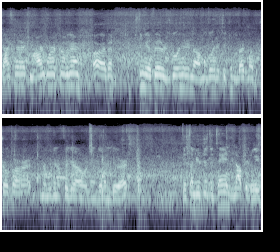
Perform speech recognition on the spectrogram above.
Backpack, my artwork over there. All right, man. Just do me a favor. Just go ahead and uh, I'm gonna go ahead and take you in the back of my patrol car, all right? And then we're gonna figure out what we're gonna go ahead and do, all right? This time you're just detained. You're not free to leave.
